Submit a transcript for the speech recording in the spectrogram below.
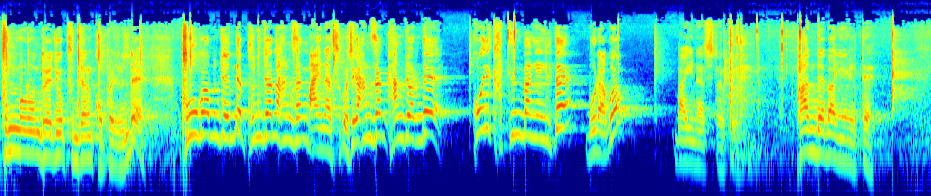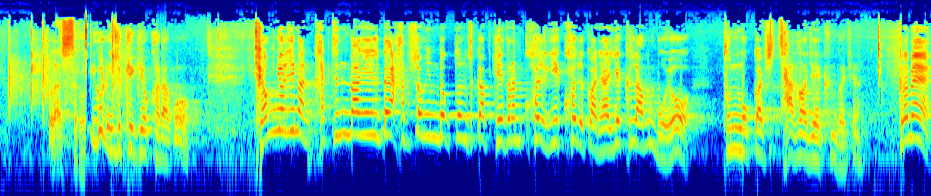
분모는 더해주고 분자는 곱해주는데 부호가 문제인데 분자는 항상 마이너스고 제가 항상 강조하는데 거의 같은 방향일 때 뭐라고? 마이너스라고. 반대 방향일 때. 플러스고 이걸 이렇게 기억하라고. 병렬이지만 같은 방향일 때 합성 인덕턴스 값 계산하면 커이 커질 거 아니야. 이게 클라면 뭐요? 분모값이 작아져야 큰 거죠. 그러면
